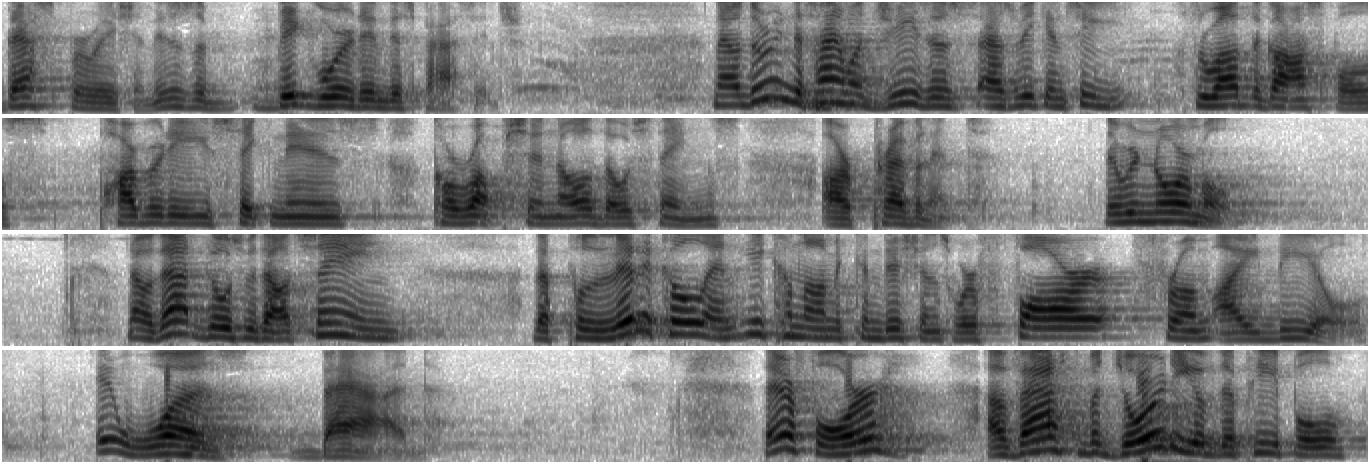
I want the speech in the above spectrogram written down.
Desperation. This is a big word in this passage. Now, during the time of Jesus, as we can see throughout the Gospels, poverty, sickness, corruption, all those things are prevalent. They were normal. Now, that goes without saying, the political and economic conditions were far from ideal. It was bad. Therefore, a vast majority of the people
